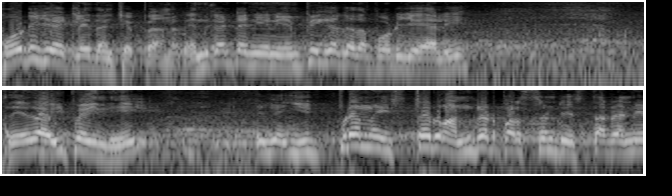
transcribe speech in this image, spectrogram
పోటీ చేయట్లేదని చెప్పాను. ఎందుకంటే నేను ఎంపీగా కదా పోటీ చేయాలి. అదేదో అయిపోయింది. ఇక ఇప్పుడన్నా ఇస్తారు హండ్రెడ్ పర్సెంట్ ఇస్తారని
